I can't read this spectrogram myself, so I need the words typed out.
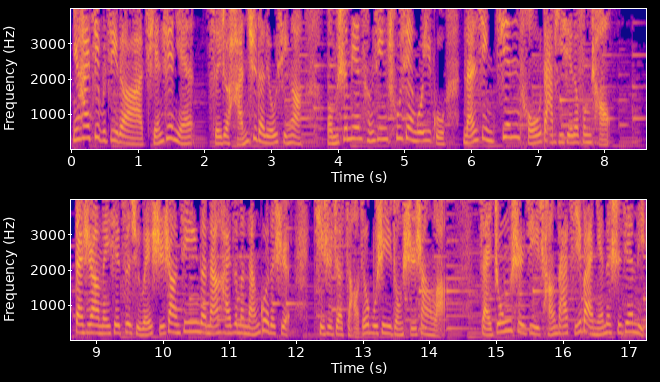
您还记不记得啊？前些年随着韩剧的流行啊，我们身边曾经出现过一股男性尖头大皮鞋的风潮。但是让那些自诩为时尚精英的男孩子们难过的是，其实这早就不是一种时尚了。在中世纪长达几百年的时间里，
